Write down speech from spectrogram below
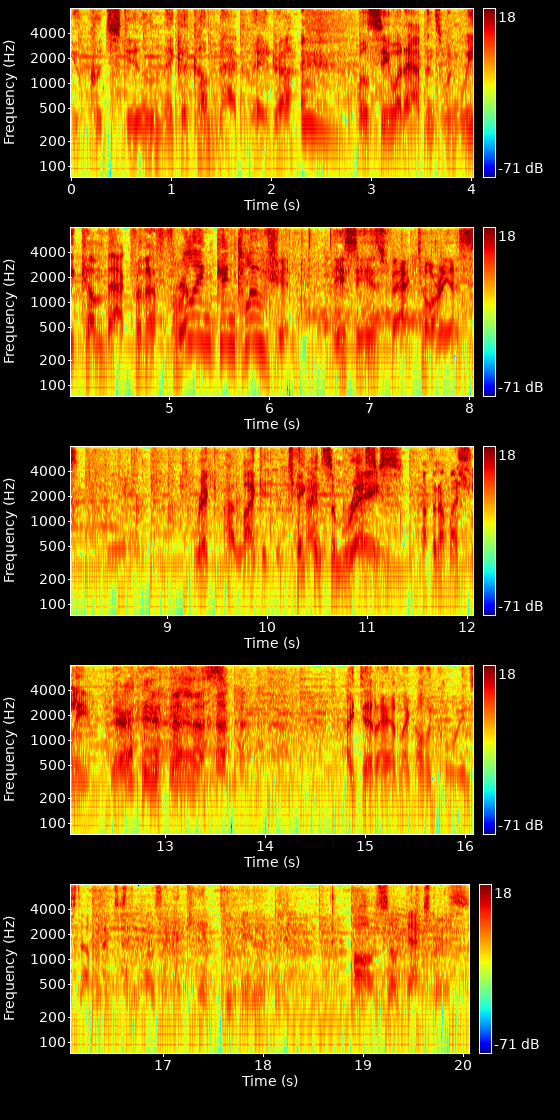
You could still make a comeback, Vedra. we'll see what happens when we come back for the thrilling conclusion. This is Factorious. Rick, I like it. You're taking Hey, some risks. hey, nothing up my sleeve. There it is. I did. I had like all the coin stuff, and I just, I was like, I can't do any of it. Oh, so dexterous.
